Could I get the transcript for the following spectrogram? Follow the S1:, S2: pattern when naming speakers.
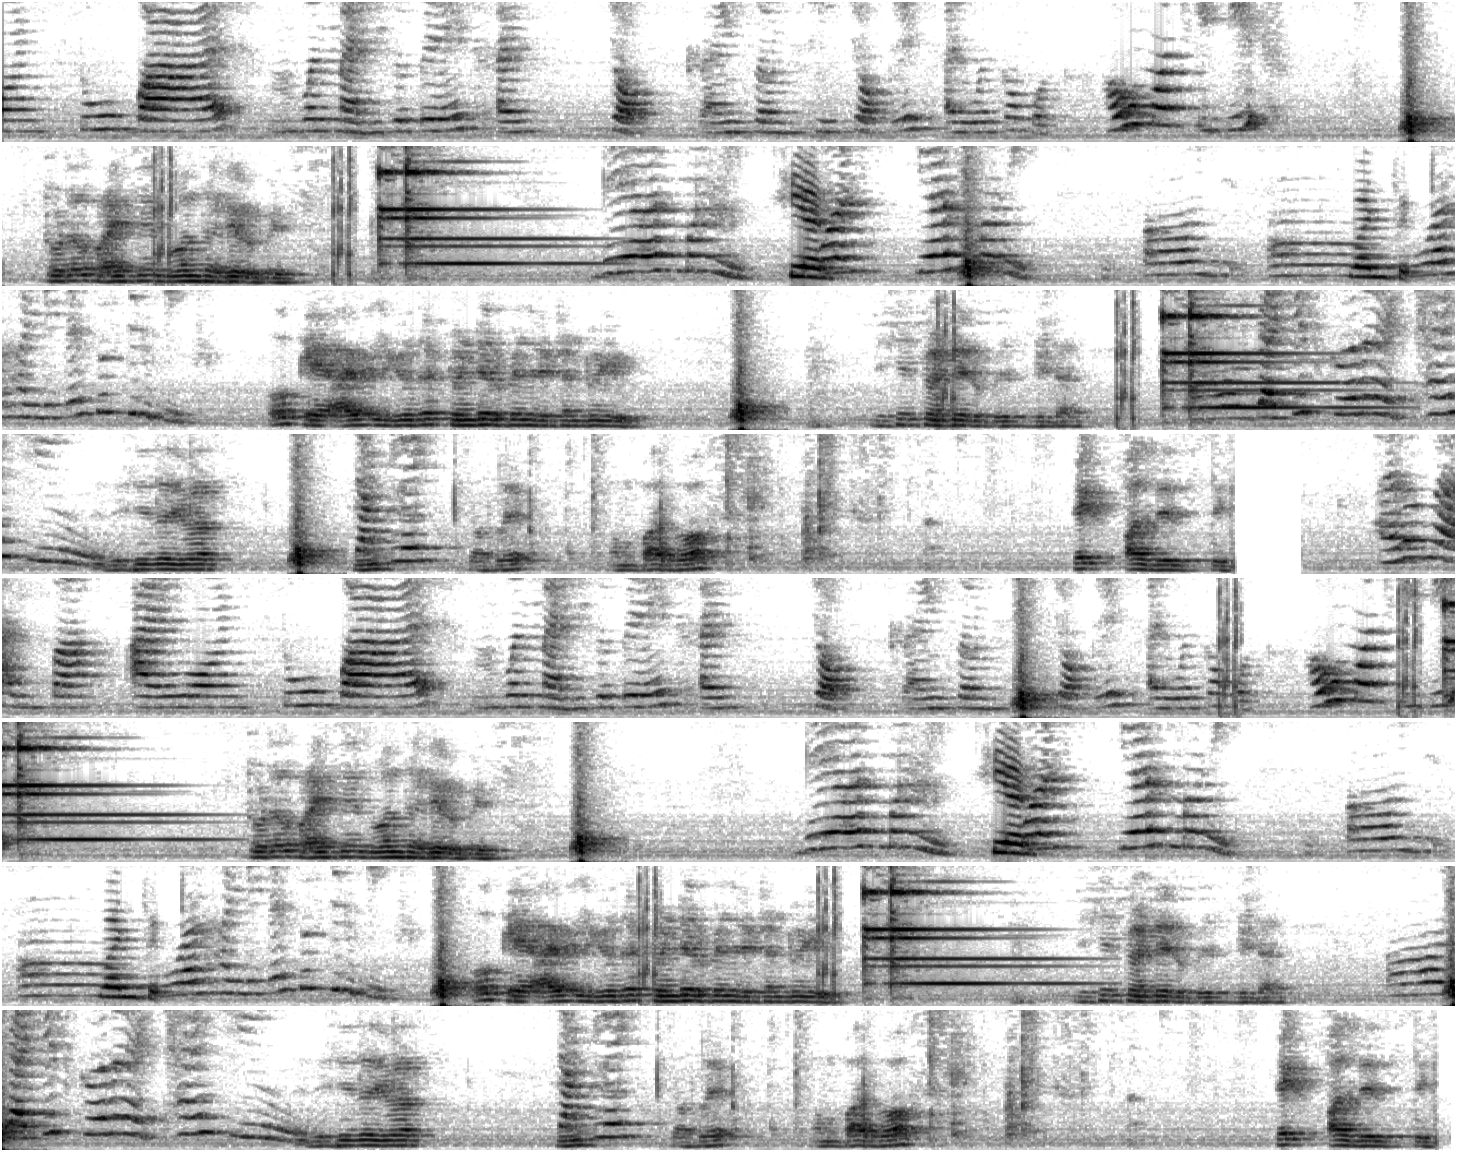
S1: want to buy one magical paints and choc and something chocolates and one comfort. How much it is?
S2: Total price is 130 rupees.
S1: There's money.
S3: Here's
S1: One, here's money. Uh, uh,
S3: One fif-
S1: 150 rupees.
S2: Okay, I will give the 20 rupees return to you. This is 20 rupees return.
S1: Uh, that is correct. Thank you.
S2: This is uh, your things,
S1: Chocolate.
S2: chocolate, compass box. Take all these things.
S1: Hello, Grandpa. I want to buy one magical paints and choc and something chocolates and one comfort. How much it is?
S2: Total price is 130 rupees.
S1: There's money.
S3: here's
S1: One, here's money. Uh, uh,
S3: One fif-
S1: 150 rupees.
S2: Okay, I will give the 20 rupees return to you. This is 20 rupees return.
S1: Uh, that is correct. Thank you.
S2: This is your things,
S1: Chocolate.
S2: chocolate, compass box. Take all these things.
